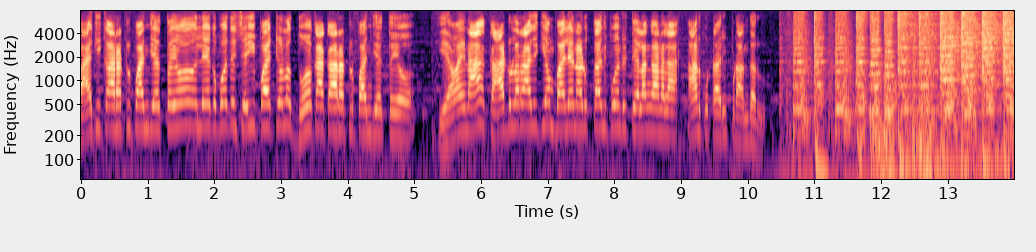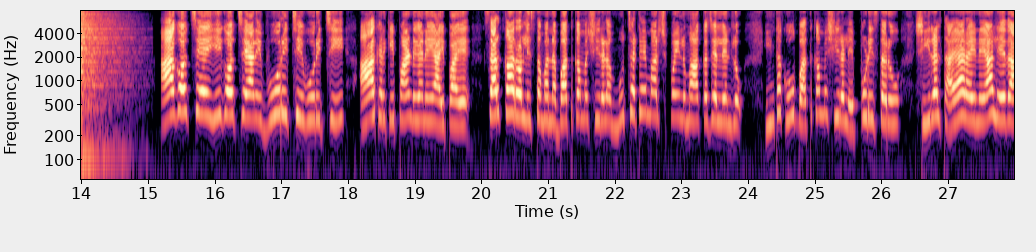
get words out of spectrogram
బాకీ కారట్లు పనిచేస్తాయో లేకపోతే చెయ్యి పార్టీ దోకా కారట్లు పనిచేస్తాయో? ఏమైనా కార్డుల రాజకీయం భలే నడుస్తుంది పోండి తెలంగాణలా అనుకుంటారు ఇప్పుడు అందరూ. ఆగొచ్చే ఈగొచ్చే అని ఊరిచ్చి ఊరిచ్చి ఆఖరికి పండుగనే అయిపోయే. సర్కారోళ్ళు ఇస్తామన్న బతుకమ్మ చీరల ముచ్చటే మర్చిపోయిన్లు మా అక్క చెల్లెండ్లు. ఇంతకు బతుకమ్మ చీరలు ఎప్పుడు ఇస్తారు? చీరలు తయారైనాయా లేదా?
